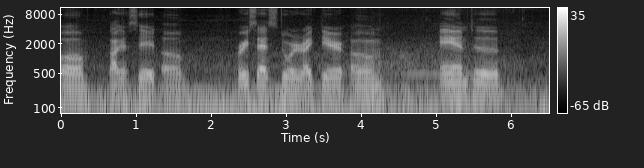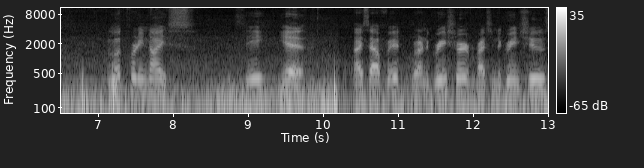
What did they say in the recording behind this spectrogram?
um, like I said, um, pretty sad story right there. Um, and uh, it looked pretty nice. See, yeah, nice outfit. Wearing the green shirt, matching the green shoes.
